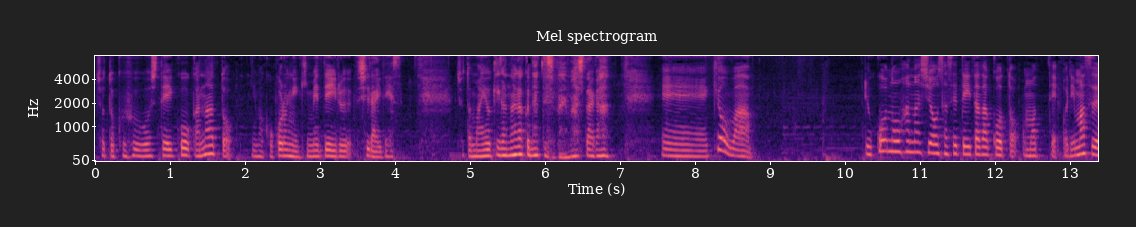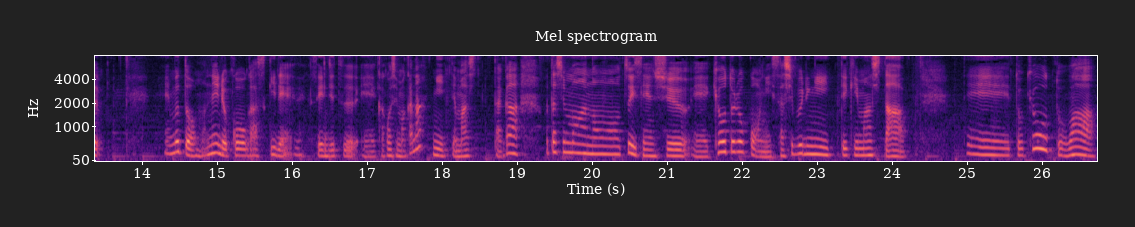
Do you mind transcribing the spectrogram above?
ちょっと工夫をしていこうかなと今心に決めている次第です。ちょっと前置きが長くなってしまいましたが、えー、今日は旅行のお話をさせていただこうと思っております。え武藤もね旅行が好きで先日、えー、鹿児島かなに行ってましたが私もあのつい先週、えー、京都旅行に久しぶりに行ってきました。でえーと、京都は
